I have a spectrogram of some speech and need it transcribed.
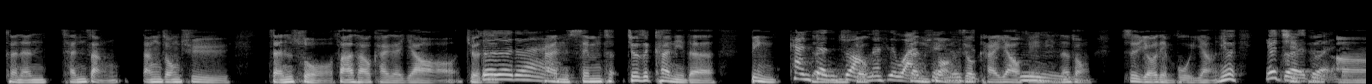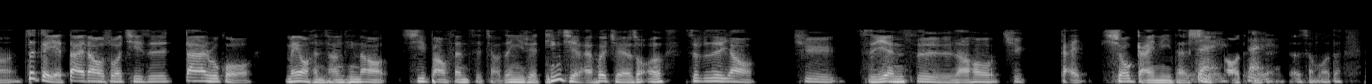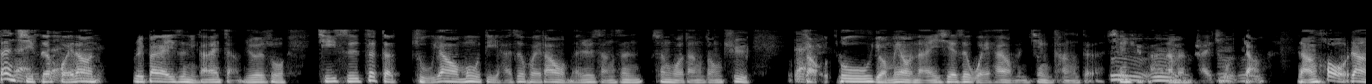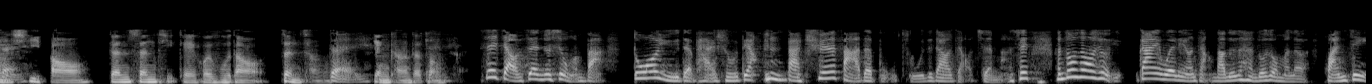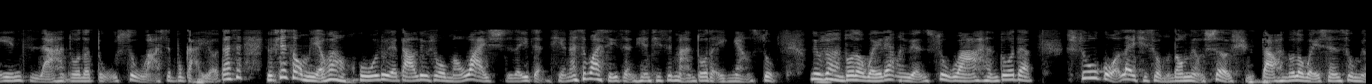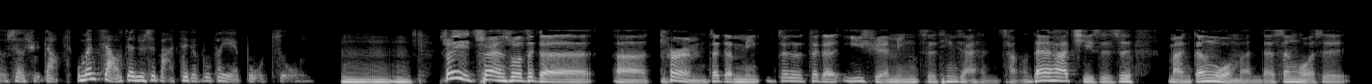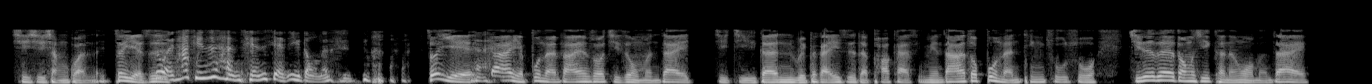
可能成长当中去诊所发烧开个药，就是对对对，看 symptom 就是看你的病看症状，那是完全就开药给你那种是有点不一样，因为因为其实啊这个也带到说，其实大家如果没有很常听到细胞分子矫正医学，听起来会觉得说，呃是不是要去实验室然后去。改修改你的细胞等等的什么的，但其实回到 Rebecca 意思，你刚才讲就是说，其实这个主要目的还是回到我们日常生生活当中去找出有没有哪一些是危害我们健康的，先去把它们排除掉，然后让细胞跟身体可以恢复到正常健康的状态。这矫正就是我们把多余的排除掉，把缺乏的补足，就叫矫正嘛。所以很多时候就刚才威廉有讲到，就是很多时候我们的环境因子啊，很多的毒素啊是不该有。但是有些时候我们也会很忽略到，例如说我们外食了一整天，但是外食一整天其实蛮多的营养素，例如说很多的微量元素啊，很多的蔬果类其实我们都没有摄取到，很多的维生素没有摄取到。我们矫正就是把这个部分也补足。所以虽然说这个呃 term 这个名，这个这个医学名词听起来很长，但是它其实是蛮跟我们的生活是息息相关的。这也是对它其实很浅显易懂的事。所以也 大家也不难发现说，其实我们在几集跟 Rebecca 医师的 podcast 里面，大家都不难听出说，其实这些东西可能我们在。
